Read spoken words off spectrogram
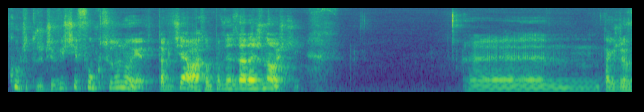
kurczę, to rzeczywiście funkcjonuje, to tak działa, są pewne zależności. Em, Także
